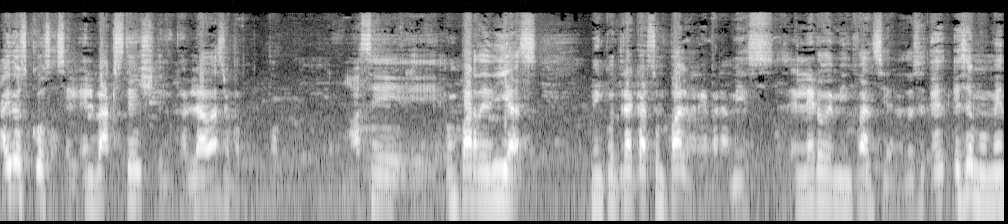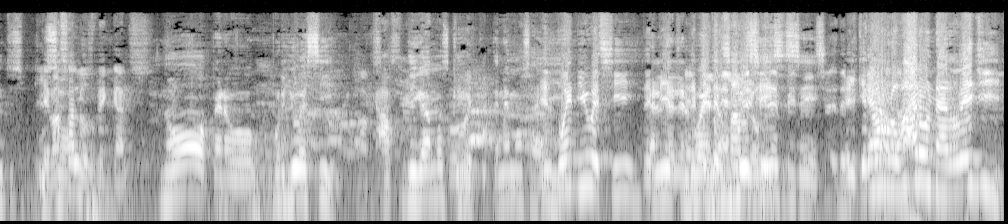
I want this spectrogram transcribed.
hay dos cosas. El, el backstage, de lo que hablabas. Yo, hace eh, un par de días me encontré a Carson Palmer, que para mí es el héroe de mi infancia. Entonces, e- ese momento supuso... ¿Le vas a los Bengals? No, pero por USC. Ah. Digamos que, Uy. que tenemos ahí... El buen USC de, El- el- el buen- el Sabio. USC Sí. El que nos robaron a Reggie.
